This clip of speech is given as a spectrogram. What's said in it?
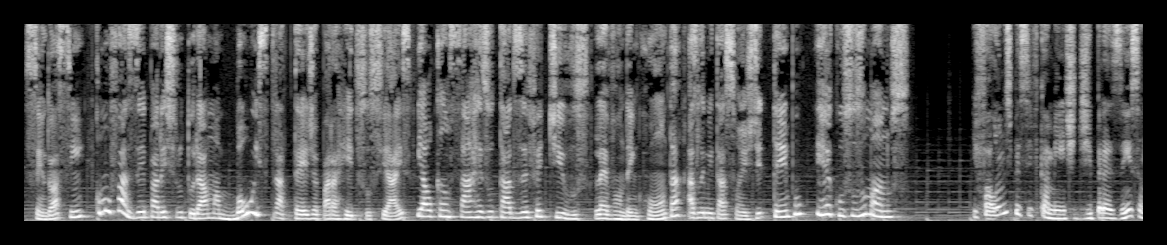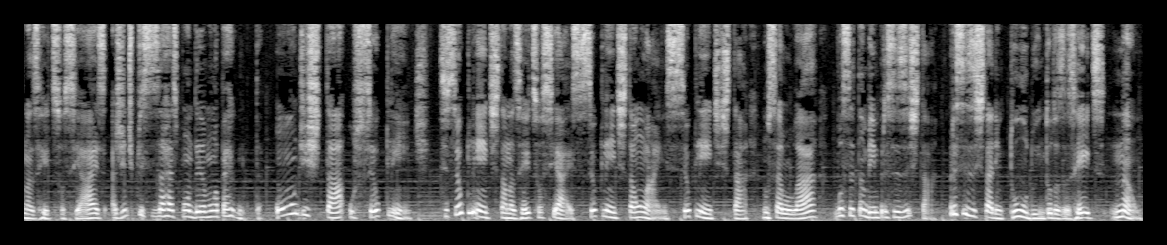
Sendo assim, como fazer para estruturar uma boa estratégia para redes sociais e alcançar resultados efetivos, levando em conta as limitações de tempo e recursos humanos? E falando especificamente de presença nas redes sociais, a gente precisa responder uma pergunta: onde está o seu cliente? Se seu cliente está nas redes sociais, se seu cliente está online, se seu cliente está no celular, você também precisa estar. Precisa estar em tudo, em todas as redes? Não.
